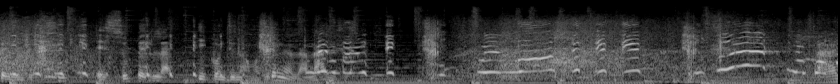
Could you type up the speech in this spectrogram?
pero yo- es súper light. Y continuamos con el análisis. Ay,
